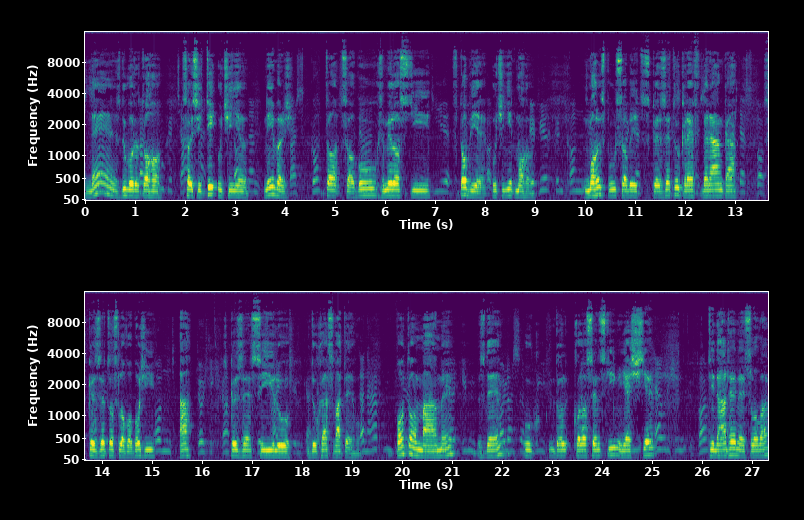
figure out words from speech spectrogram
ne z důvodu toho, co jsi ty učinil, nejbrž to, co Bůh z milostí v tobě učinit mohl. Mohl způsobit skrze tu krev beránka, skrze to slovo Boží a skrze sílu Ducha Svatého. Potom máme zde u Kolosenským ještě ty nádherné slova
